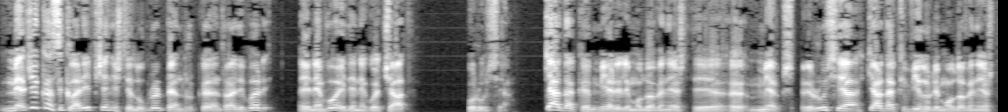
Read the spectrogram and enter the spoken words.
Merge ca să clarifice niște lucruri, pentru că, într-adevăr, e nevoie de negociat cu Rusia. Chiar dacă mierele moldovenești uh, merg spre Rusia, chiar dacă vinurile moldovenești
